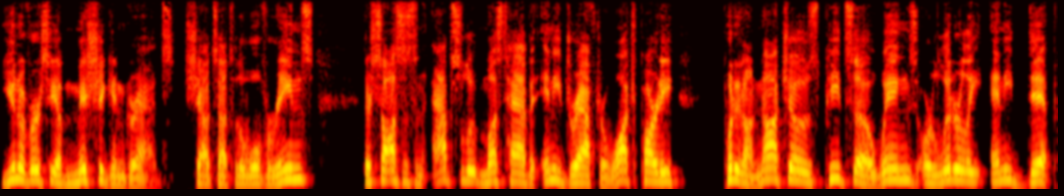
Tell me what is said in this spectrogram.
University of Michigan grads. Shouts out to the Wolverines. Their sauce is an absolute must have at any draft or watch party. Put it on nachos, pizza, wings, or literally any dip,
